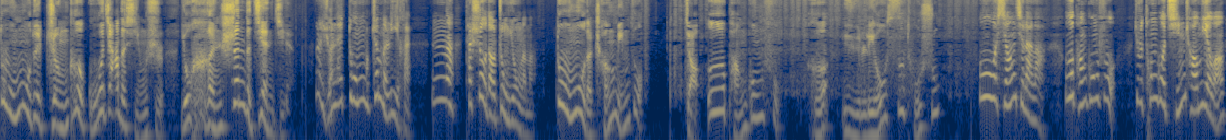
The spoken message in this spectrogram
杜牧对整个国家的形势有很深的见解。那原来杜牧这么厉害，那他受到重用了吗？杜牧的成名作叫《阿房宫赋》和《与刘司徒书》。哦，我想起来了，《阿房宫赋》就是通过秦朝灭亡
